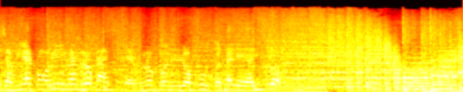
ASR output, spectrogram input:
Cabeza. Mirá cómo viene Iván Rojas. Cerró con lo justo. Taliarico. Rebota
